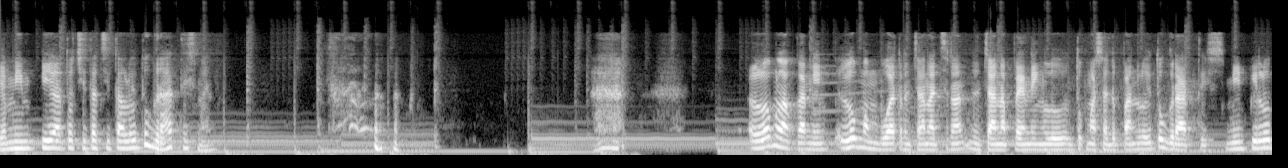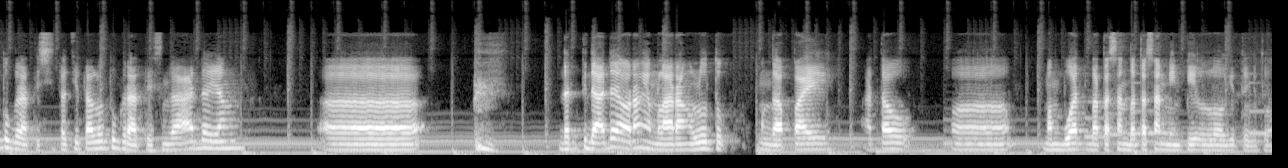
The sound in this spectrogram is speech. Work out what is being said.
Ya mimpi atau cita-cita lo itu gratis men lo melakukan mimpi, lo membuat rencana rencana planning lo untuk masa depan lo itu gratis. Mimpi lo tuh gratis cita-cita lo tuh gratis. Nggak ada yang uh, dan tidak ada orang yang melarang lo untuk menggapai atau uh, membuat batasan-batasan mimpi lo gitu gitu.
